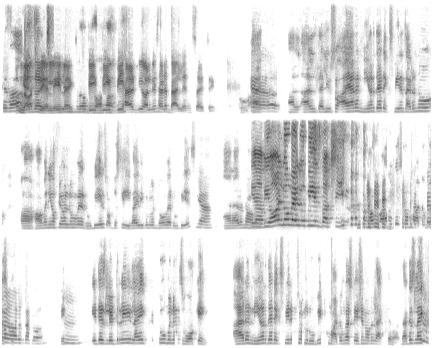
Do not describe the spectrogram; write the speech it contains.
Shiva? Not really like we, we we had we always had a balance i think Oh, I, Uh, I'll, I'll tell you. So I had a near that experience. I don't know uh, how many of you all know where Ruby is. Obviously, EY people would know where Ruby is. yeah. And I don't know Yeah, many, we all know where Ruby is, Bakshi. you know how far it is from Matunga. Oh, It- Hmm. It is literally like two minutes walking. I had a near that experience from Ruby to Matunga station on his Activa. That is like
